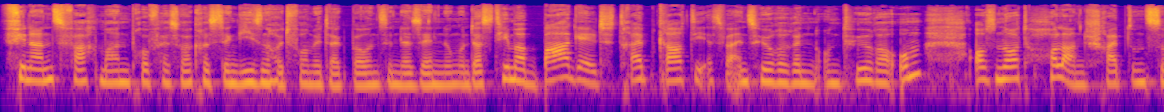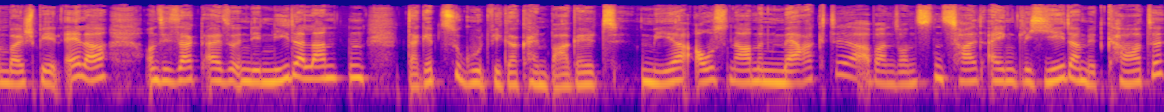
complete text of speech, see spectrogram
Finanzfachmann Professor Christian Giesen heute Vormittag bei uns in der Sendung. Und das Thema Bargeld treibt gerade die SW1-Hörerinnen und Hörer um. Aus Nordholland schreibt uns zum Beispiel Ella. Und sie sagt also, in den Niederlanden, da gibt's so gut wie gar kein Bargeld mehr. Ausnahmen Märkte, aber ansonsten zahlt eigentlich jeder mit Karte.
